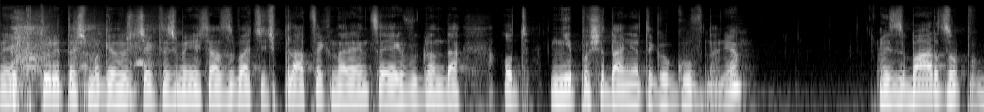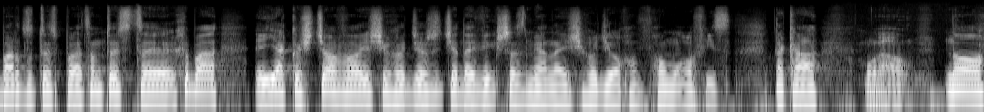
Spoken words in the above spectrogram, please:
e, który też mogę wrzucić, jak ktoś będzie chciał zobaczyć placek na ręce, jak wygląda od nieposiadania tego gówna, nie? Jest bardzo, bardzo to jest polecam. To jest e, chyba jakościowo, jeśli chodzi o życie, największa zmiana, jeśli chodzi o home- home office. Taka Wow. no,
